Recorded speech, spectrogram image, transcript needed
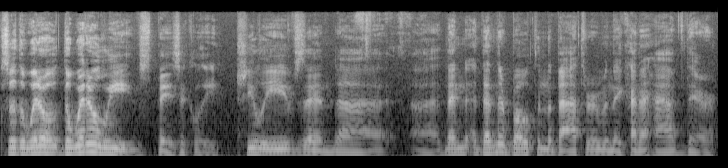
So the widow the widow leaves basically. She leaves and uh, uh, then then they're both in the bathroom and they kind of have their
